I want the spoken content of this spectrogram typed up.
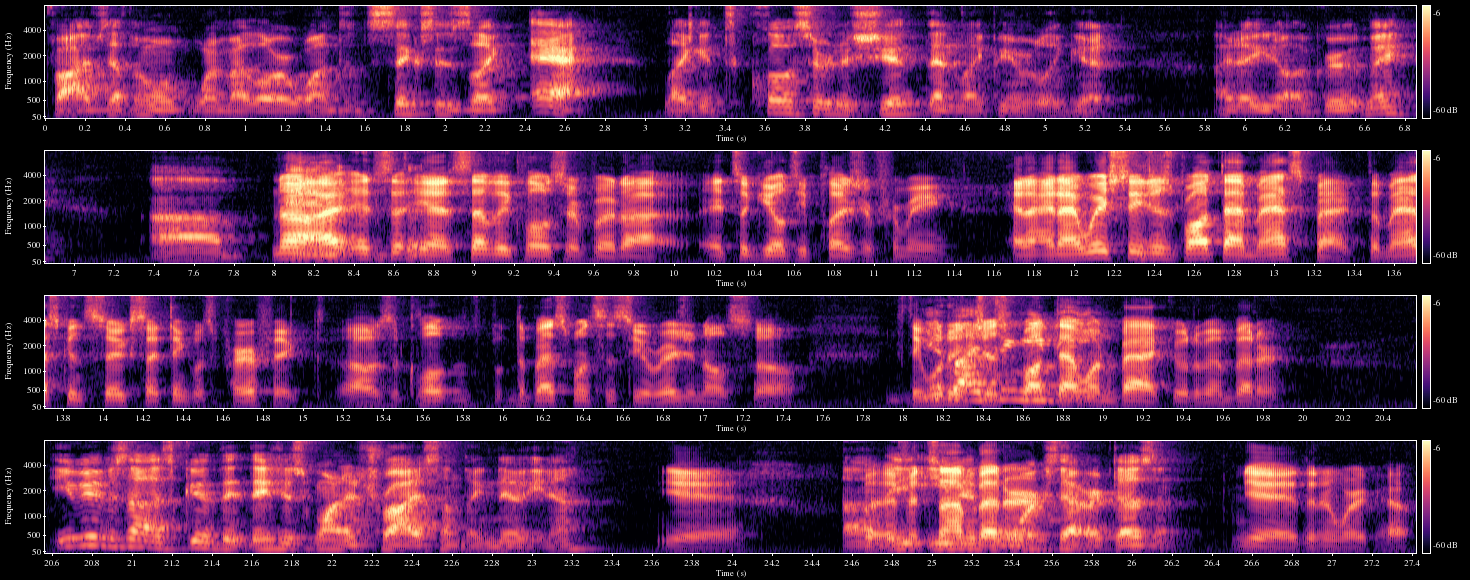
Five's definitely one- one of my lower ones, and six is like eh, like it's closer to shit than like being really good. I know you don't agree with me. Um, No, I, it's the- yeah, it's definitely closer, but uh, it's a guilty pleasure for me. And, and I wish they just brought that mask back. The mask in six, I think, was perfect. Uh, it was the, clo- the best one since the original. So if they Yeah, would have just brought that one back, it would have been better. even if it's not as good, they, they just want to try something new, you know. Yeah, Um, But if it's even not if better- it works out or it doesn't. yeah, it didn't work out.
